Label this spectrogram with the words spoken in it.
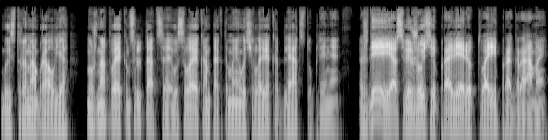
Быстро набрал я. Нужна твоя консультация. Высылаю контакты моего человека для отступления. Жди, я свяжусь и проверю твои программы.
